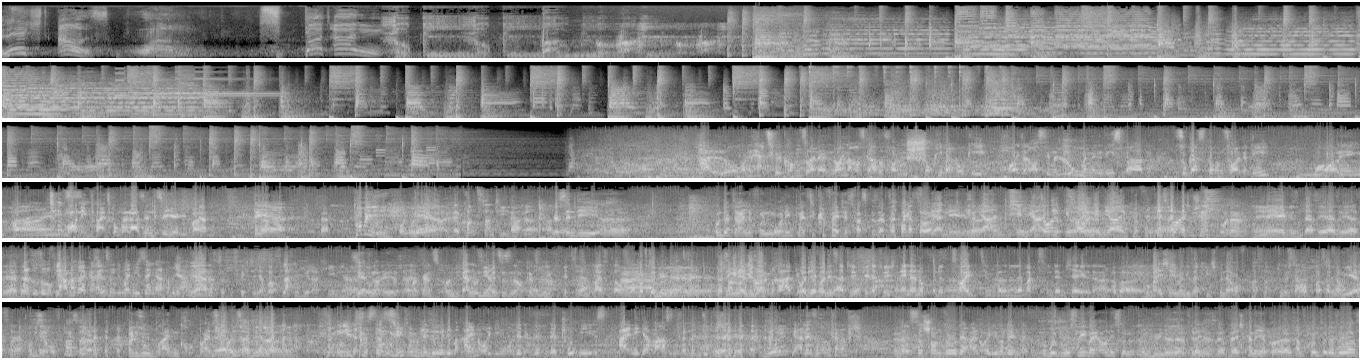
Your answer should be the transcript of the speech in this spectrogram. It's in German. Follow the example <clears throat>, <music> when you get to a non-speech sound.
Licht aus. One. Spot an. Hallo zu einer neuen Ausgabe von Schoki Banoki. Heute aus dem Lumen in Wiesbaden. Zu Gast bei uns heute die Morning Pines. Die Morning Pines, guck mal, da sind sie hier, die beiden. Der Tobi! und, Und der, der Konstantin. Ja, Ja, das sind die äh, Unterteile von Morning Pines. Die Köpfe hätte ich jetzt fast gesagt. Sagt man das zu euch? ja, die, die genialen, die genialen, die euch- genialen Köpfe. Ist bei Ja. euch ein Chef oder? Nee, wir sind da sehr, sehr, sehr, sehr. also so kamerageil sind immer die Sänger, habe ich ja, ja das, das ist richtig, aber flache Hierarchien. Ja. Sehr Also, flache Hirsch, aber ganz. Und die, ganz, und die ganz- Witze sind auch ganz flach. Die Witze sind meistens auch Ah, flach auf der Bühne. Das Deswegen haben wir gesagt, im Radio heute, heute ist natürlich, fehlt natürlich einer noch, oder zwei, beziehungsweise der Max und der Michael. Ja, aber Wobei ich ja immer gesagt kriege, ich bin der Aufpasser. du bist der Aufpasser von mir. Ja, Du bist der Aufpasser, weil du so ein breites Ja, Kreuz hast. Nee, das ist, das ist wie mit, mit dem Einäugigen unter den Lippen. Der Tobi ist einigermaßen vernünftig. Obwohl, die anderen sind unvernünftig. Da ist das schon so der Einäugige unter den Lippen. Obwohl Bruce Lee war ja auch nicht so, ein- so ein Hühner, ne? Vielleicht, ist er, vielleicht kann er ja äh, Kampfkunst oder sowas.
